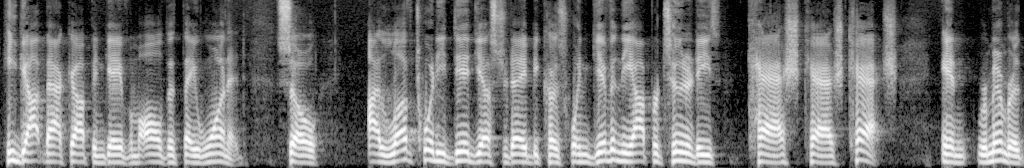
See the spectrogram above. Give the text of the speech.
He got back up and gave them all that they wanted. So I loved what he did yesterday because when given the opportunities, cash, cash, cash. And remember,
